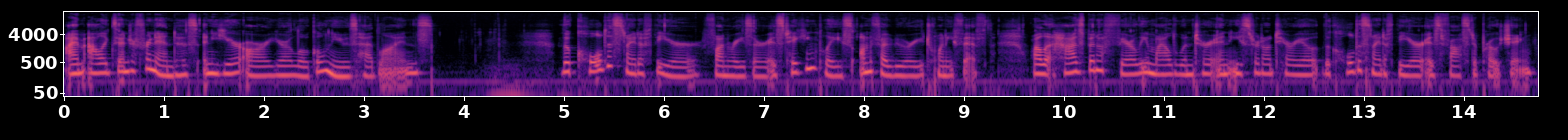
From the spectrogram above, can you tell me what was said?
I'm Alexandra Fernandez, and here are your local news headlines. The coldest night of the year fundraiser is taking place on February 25th. While it has been a fairly mild winter in eastern Ontario, the coldest night of the year is fast approaching.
